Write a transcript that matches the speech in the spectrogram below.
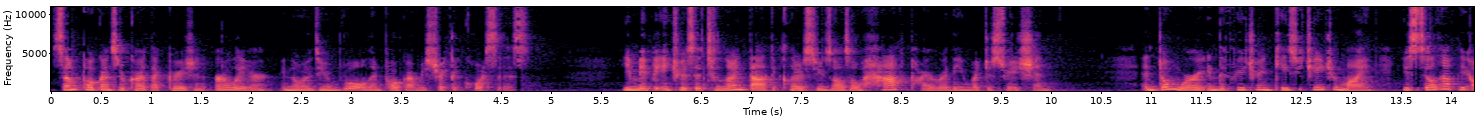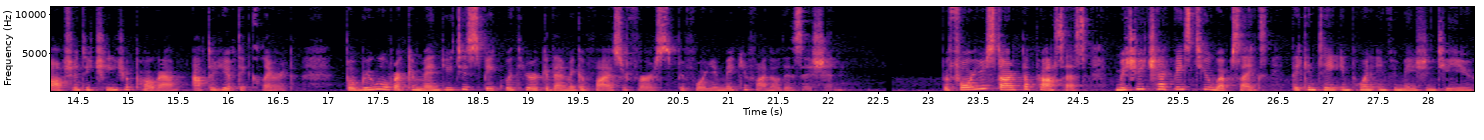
Some programs require declaration earlier in order to enroll in program restricted courses. You may be interested to learn that declared students also have priority in registration. And don't worry, in the future, in case you change your mind, you still have the option to change your program after you have declared. But we will recommend you to speak with your academic advisor first before you make your final decision. Before you start the process, make sure you check these two websites. They contain important information to you.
